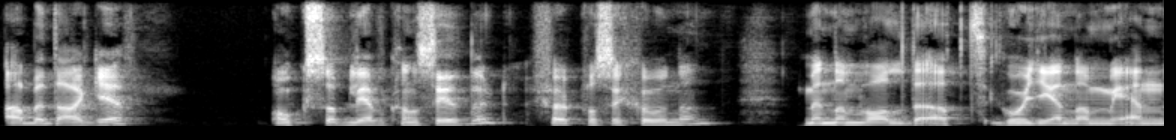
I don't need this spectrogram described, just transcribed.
Abedage också blev considered för positionen men de valde att gå igenom med en,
